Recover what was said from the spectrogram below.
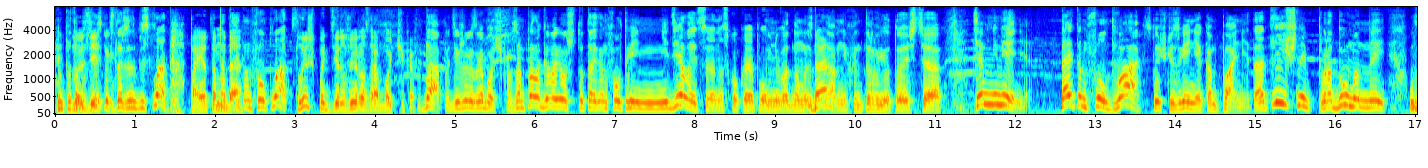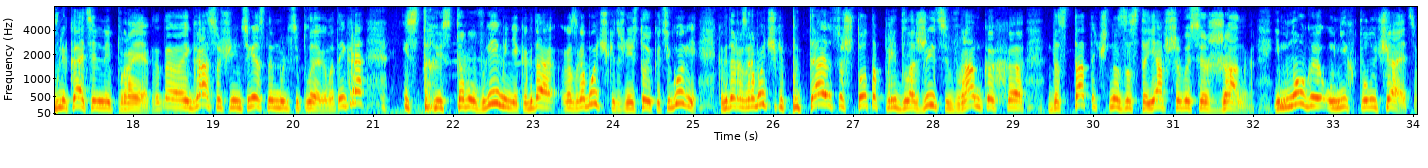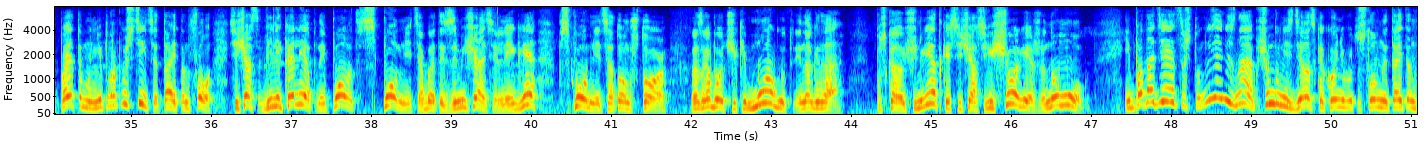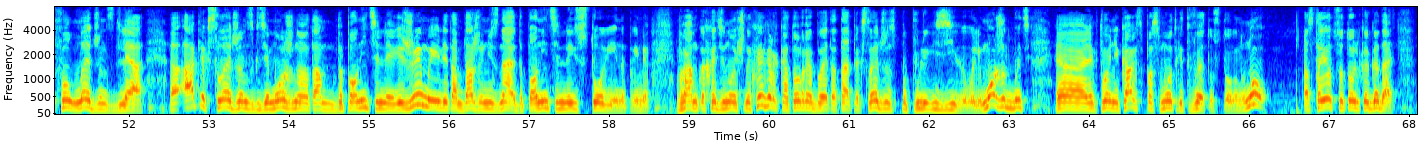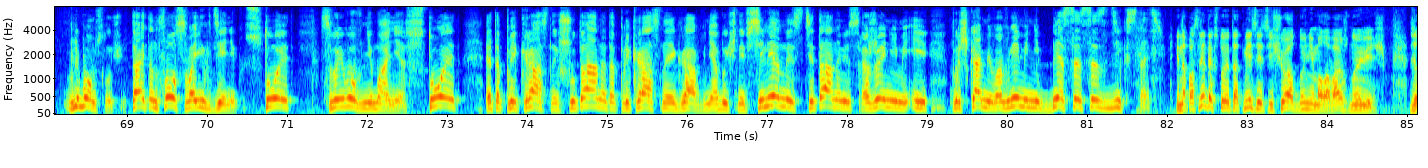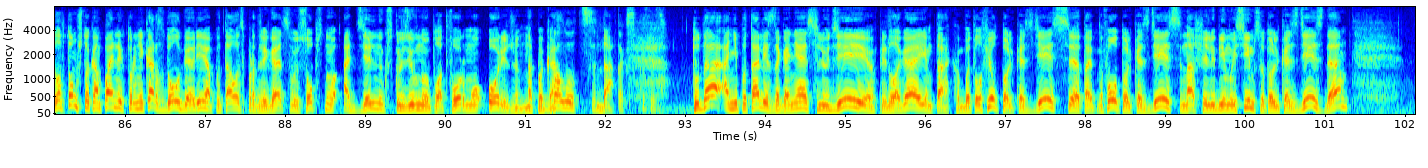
Ну, потому Но что здесь... Apex Legends бесплатный. Поэтому, На да. Titanfall плат. Слышь, поддержи разработчиков. Да, поддержи разработчиков. Зампелла говорил, что Titanfall 3 не делается, насколько я помню, в одном из да? недавних интервью. То есть, э, тем не менее, Titanfall 2 с точки зрения компании это отличный, продуманный, увлекательный проект. Это игра с очень интересным мультиплеером. Это игра из, из того времени, когда разработчики, точнее из той категории, когда разработчики пытаются что-то предложить в рамках э, достаточно застоявшегося жанра. И многое у них получается. Поэтому не пропустите Titanfall. Сейчас великолепный повод вспомнить об этой замечательной игре, вспомнить о том, что разработчики могут иногда, пускай очень редко, сейчас еще реже, но могут. И понадеяться, что, ну, я не знаю, почему бы не сделать какой-нибудь условный Titanfall Legends для э, Apex Legends, где можно там дополнительные режимы или там даже, не знаю, дополнительные истории, например, в рамках одиночных игр, которые бы этот Apex Legends популяризировали. Может быть, э, Electronic Arts посмотрит в эту сторону. Ну, остается только гадать. В любом случае, Titanfall своих денег стоит своего внимания стоит. Это прекрасный шутан, это прекрасная игра в необычной вселенной с титанами, сражениями и прыжками во времени без SSD, кстати. И напоследок стоит отметить еще одну немаловажную вещь. Дело в том, что компания Electronic Arts долгое время пыталась продвигать свою собственную отдельную эксклюзивную платформу Origin на ПК. Болотце, да. так сказать. Туда они пытались загонять людей, предлагая им так, Battlefield только здесь, Titanfall только здесь, наши любимые Симсы только здесь, да.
